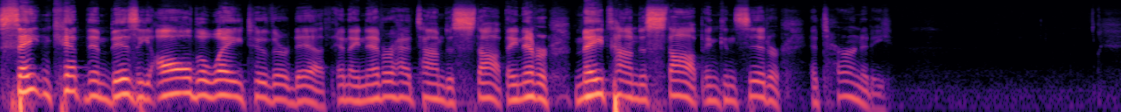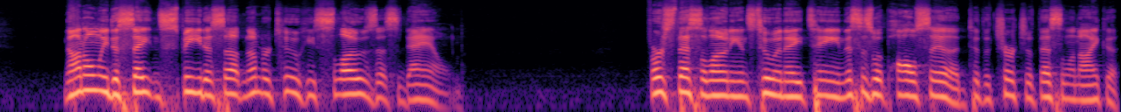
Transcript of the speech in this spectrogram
Satan kept them busy all the way to their death, and they never had time to stop. They never made time to stop and consider eternity. Not only does Satan speed us up, number two, he slows us down. 1 Thessalonians 2 and 18, this is what Paul said to the church of Thessalonica.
